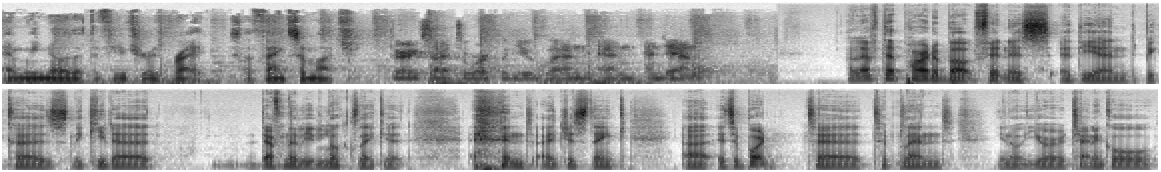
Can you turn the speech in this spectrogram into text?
And we know that the future is bright. So thanks so much. Very excited to work with you, Glenn and, and Dan. I left that part about fitness at the end because Nikita definitely looked like it. And i just think uh, it's important to to blend you know your technical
